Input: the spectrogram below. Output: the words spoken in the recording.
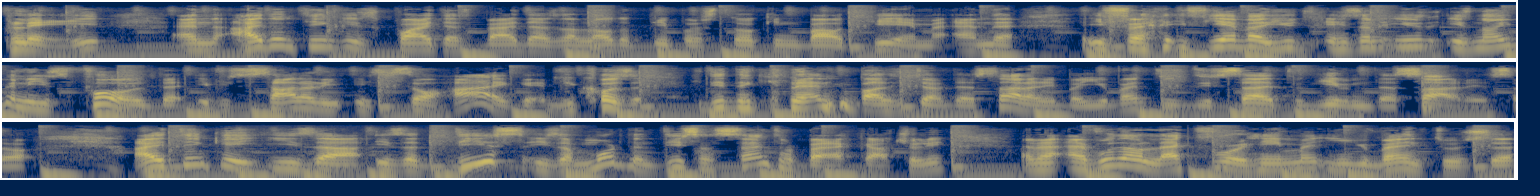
play, and I don't think he's quite as bad as a lot of people talking about him. And if if he ever, an, it's not even his fault if his salary is so high because he didn't kill anybody to have the salary, but Juventus decided to give him the salary. So I think he's a he's a this is a more than decent center back actually, and I, I would have liked for him in Juventus. Uh,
